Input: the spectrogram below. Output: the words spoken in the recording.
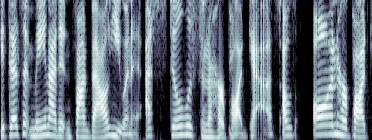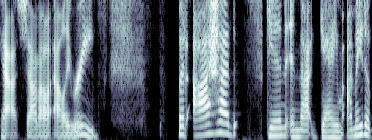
It doesn't mean I didn't find value in it. I still listen to her podcast. I was on her podcast. Shout out Allie Reeves. But I had skin in that game. I made a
